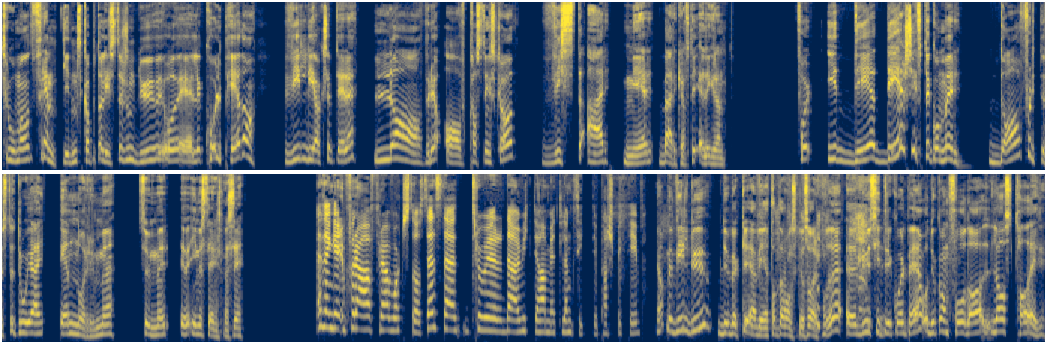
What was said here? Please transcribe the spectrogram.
tror man at fremtidens kapitalister som du, eller KLP, da, vil de akseptere lavere avkastningskrav hvis det er mer bærekraftig eller grønt. For idet det skiftet kommer, da flyttes det, tror jeg, enorme summer eh, investeringsmessig. Jeg tenker, Fra, fra vårt ståsted så jeg tror det er viktig å ha med et langsiktig perspektiv. Ja, Men vil du, du bør ikke, jeg vet at det er vanskelig å svare på det, eh, du sitter i KLP, og du kan få da, la oss ta det,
